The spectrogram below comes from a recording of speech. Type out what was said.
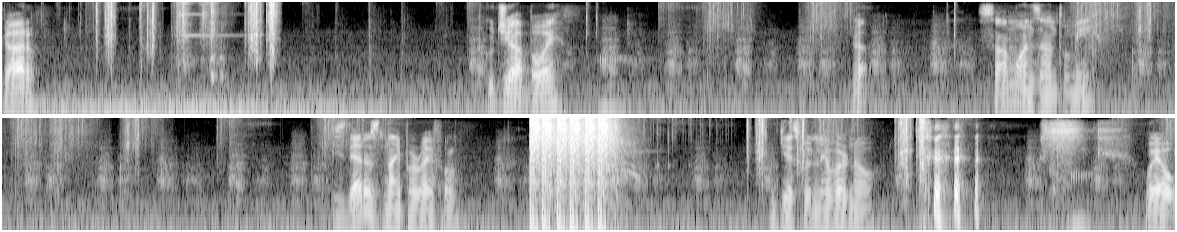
Got him. Good job, boy. Oh. Someone's onto me. Is that a sniper rifle? Guess we'll never know. well,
